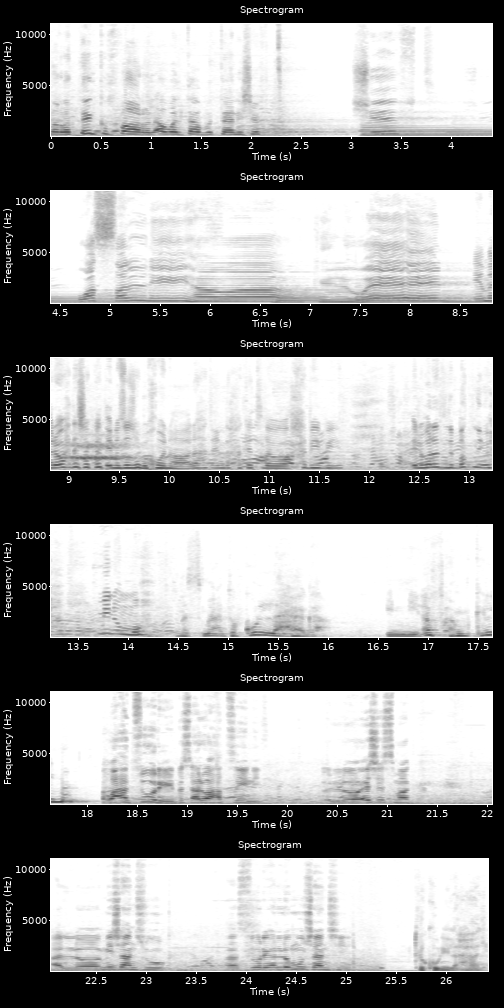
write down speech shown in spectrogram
مرتين كفار الأول تاب والثاني شفت. شفت وصلني هواك لوين مرة واحدة شكت إنه زوجها بخونها راحت عنده حكت له حبيبي الولد اللي ببطني مين أمه؟ أنا سمعت كل حاجة. إني أفهم كلمة. واحد سوري بيسأل واحد صيني. قال له إيش اسمك؟ قال له مي جانجو السوري قال له مو جانجي اتركوني لحالي.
